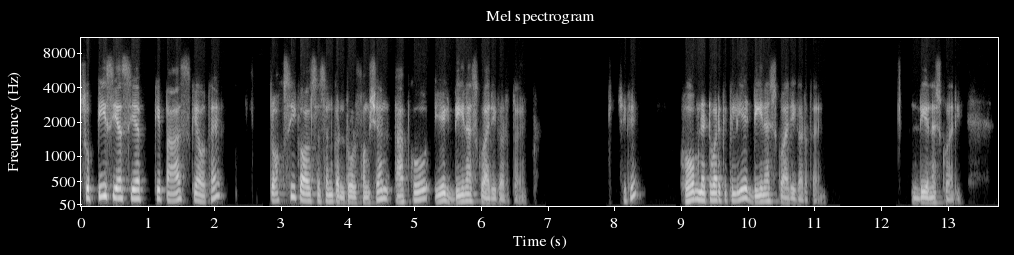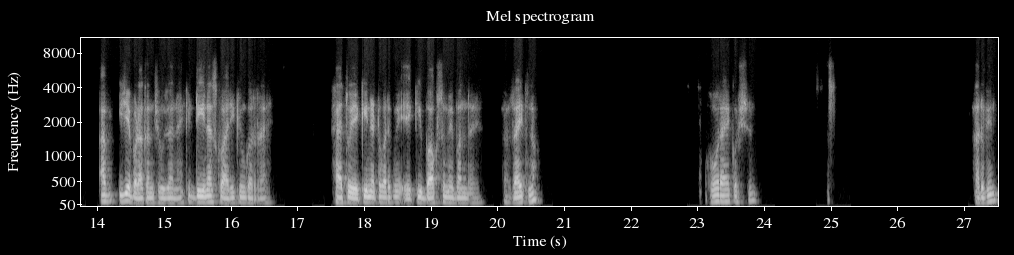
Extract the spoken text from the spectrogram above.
सो पीसीएससीएफ के पास क्या होता है? Proxy call session control function आपको एक डीएनएस क्वारी करता है, ठीक है? होम नेटवर्क के लिए डीएनएस क्वारी करता है डीएनएस क्वारी अब ये बड़ा कंफ्यूजन है कि डीएनएस क्वारी क्यों कर रहा है? है तो एक ही नेटवर्क में, एक ही बॉक्स में बंद है। राइट ना हो रहा है क्वेश्चन अरविंद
